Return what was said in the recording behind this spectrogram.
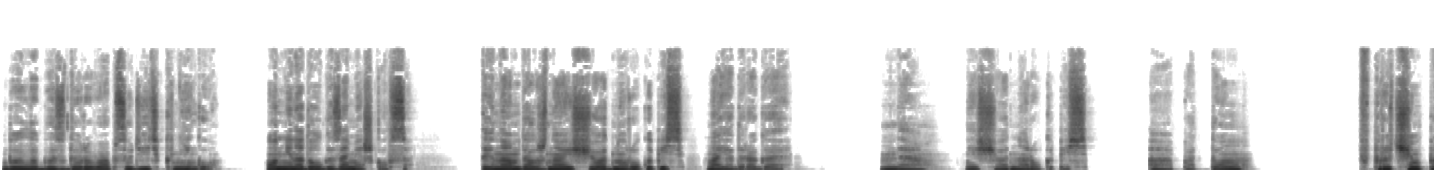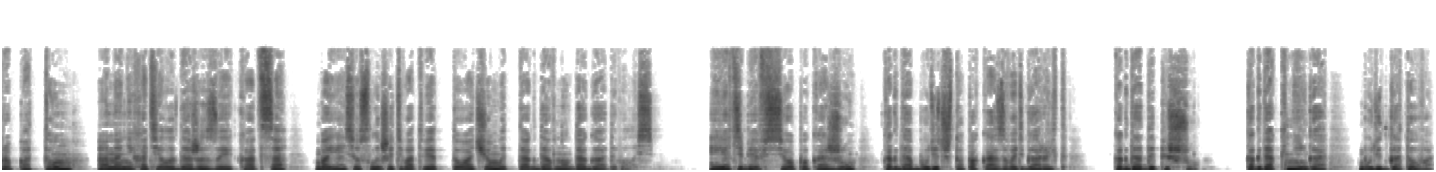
«Было бы здорово обсудить книгу», он ненадолго замешкался. «Ты нам должна еще одну рукопись, моя дорогая». «Да, еще одна рукопись. А потом...» Впрочем, про «потом» она не хотела даже заикаться, боясь услышать в ответ то, о чем и так давно догадывалась. «Я тебе все покажу, когда будет что показывать, Гарольд. Когда допишу. Когда книга будет готова».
